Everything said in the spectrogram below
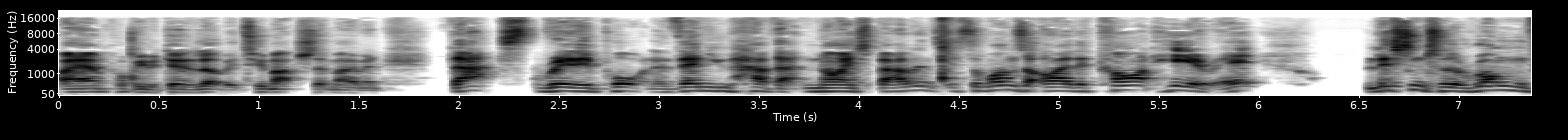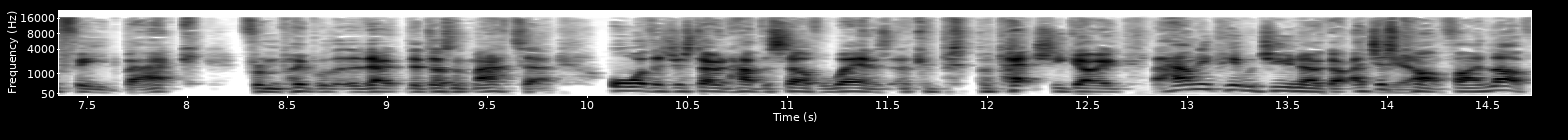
I am probably doing a little bit too much at the moment. That's really important. And then you have that nice balance. It's the ones that either can't hear it listen to the wrong feedback from people that don't, that doesn't matter, or they just don't have the self awareness and can perpetually going. How many people do you know go? I just yeah. can't find love.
